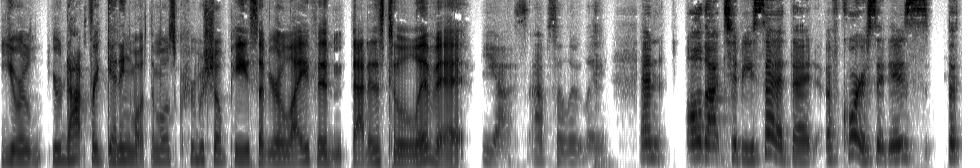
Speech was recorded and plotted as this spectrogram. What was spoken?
you're you're not forgetting about the most crucial piece of your life and that is to live it. Yes absolutely. And all that to be said that of course it is the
